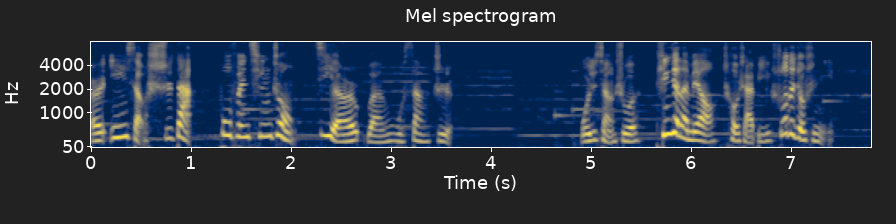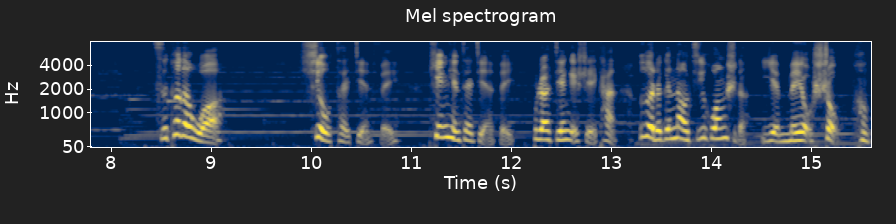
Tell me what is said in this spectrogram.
而因小失大、不分轻重，继而玩物丧志。我就想说，听见了没有，臭傻逼，说的就是你。此刻的我，又在减肥。天天在减肥，不知道减给谁看，饿得跟闹饥荒似的，也没有瘦。哼。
